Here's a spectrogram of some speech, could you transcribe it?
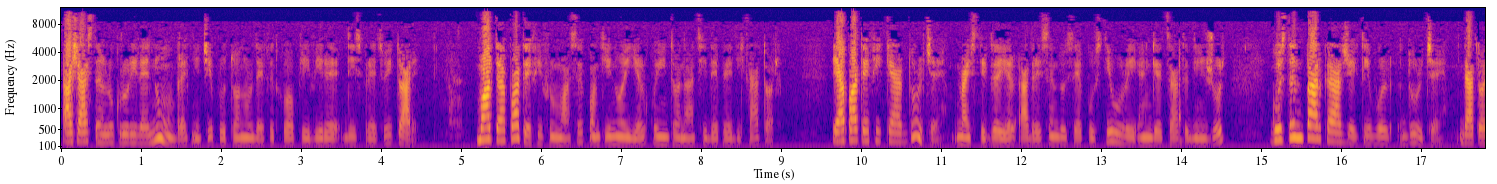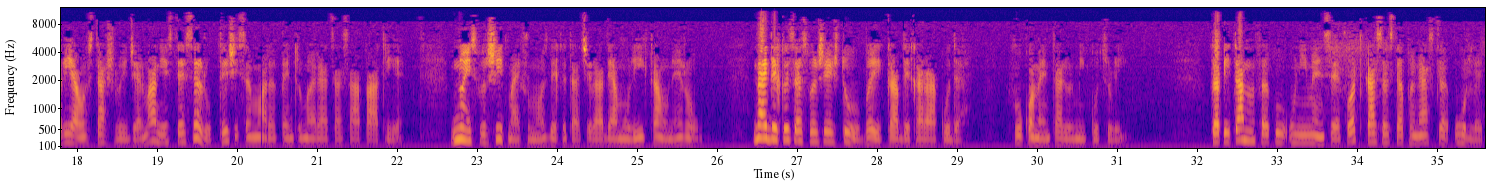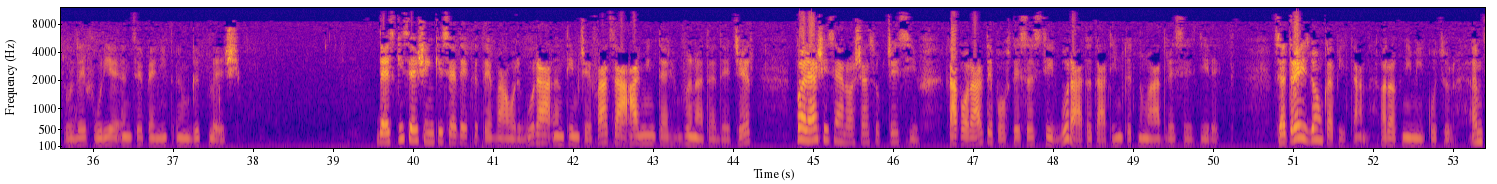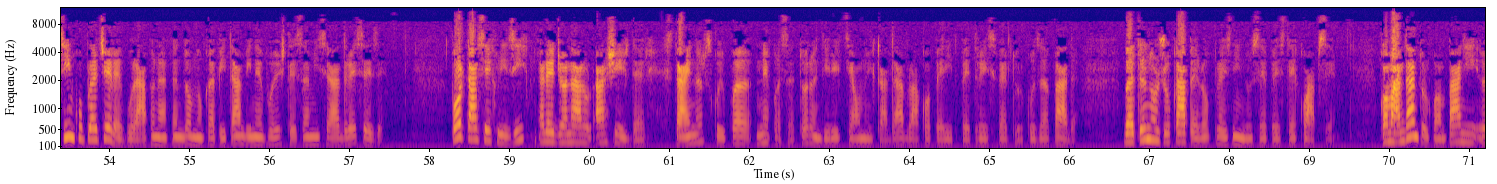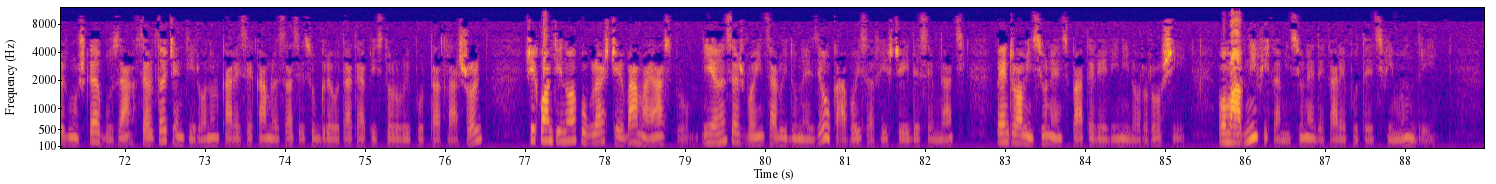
Așa stând lucrurile, nu îmbretnici plutonul decât cu o privire disprețuitoare. Moartea poate fi frumoasă, continuă el cu intonații de predicator. Ea poate fi chiar dulce, mai strigă el, adresându-se pustiului înghețat din jur, gustând parcă adjectivul dulce. Datoria ostașului german este să lupte și să moară pentru măreața sa patrie. Nu-i sfârșit mai frumos decât acela de a muri ca un erou. N-ai decât să sfârșești tu, băi, cap de caracudă, fu comentariul micuțului. Capitanul făcu un imens efort ca să stăpânească urletul de furie înțepenit în gâtleji. Deschise și închise de câteva ori gura, în timp ce fața, alminteri vânătă de cer, pălea și se înroșea succesiv. Caporal te pofte să stii gura atâta timp cât nu mă adresez direct. Să trăiți, domn capitan, răcni micuțul. Îmi țin cu plăcere gura până când domnul capitan binevoiește să mi se adreseze. Porta se hlizi, regionalul Așișder. Steiner scuipă nepăsător în direcția unui cadavru acoperit pe trei sferturi cu zăpadă. Bătrânul juca pe loc pleznindu-se peste coapse. Comandantul companiei își mușcă buza, săltă centironul care se cam lăsase sub greutatea pistolului purtat la șold și continuă cu glas ceva mai aspru. E însăși voința lui Dumnezeu ca voi să fiți cei desemnați pentru o misiune în spatele liniilor roșii, o magnifică misiune de care puteți fi mândri.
